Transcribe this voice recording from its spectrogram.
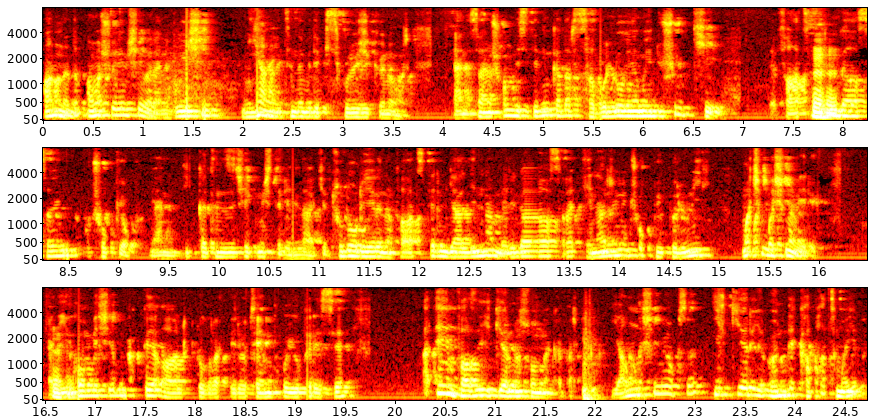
Anladım ama şöyle bir şey var. Hani bu işin nihayetinde bir de psikolojik yönü var. Yani sen şu anda istediğin kadar sabırlı oynamayı düşün ki Fatih. Terim Galatasaray'ın bu çok yok. Yani dikkatinizi çekmiştir illa ki. Tudor yerine Fatih Terim geldiğinden beri Galatasaray enerjinin çok büyük bölümünü ilk maçın başına veriyor. Yani ilk 15-20 dakikaya ağırlıklı olarak veriyor. Tempoyu, presi. En fazla ilk yarının sonuna kadar. Yanlışım yoksa ilk yarıyı önde kapatmayıp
